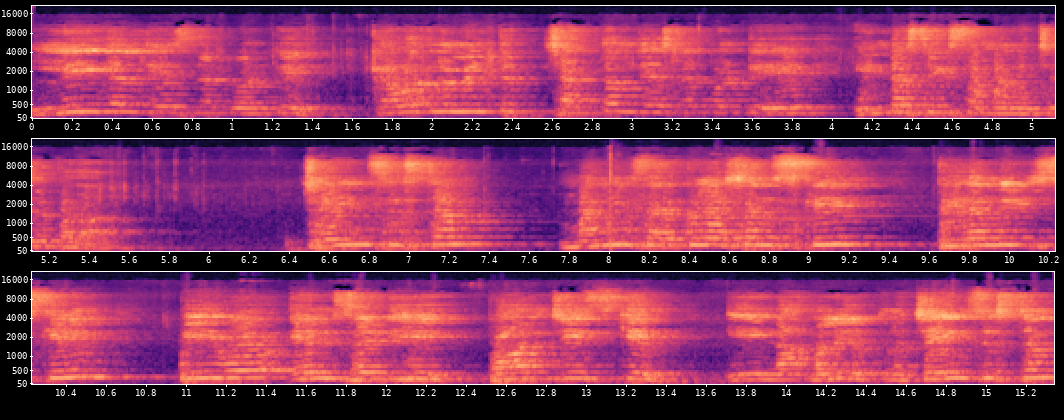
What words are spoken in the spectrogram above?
లీగల్ చేసినటువంటి గవర్నమెంట్ చట్టం చేసినటువంటి ఇండస్ట్రీకి సంబంధించిన పదాలు chain system money circulation scheme pyramid scheme PONZE Ponzi scheme. ఈ నా- మళ్ళీ చెప్తున్నా. Chain system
